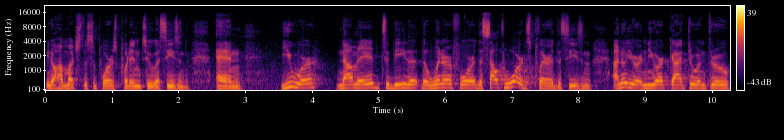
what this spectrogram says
you know how much the supporters put into a season, and you were nominated to be the, the winner for the South Ward's Player of the Season. I know you're a New York guy through and through.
